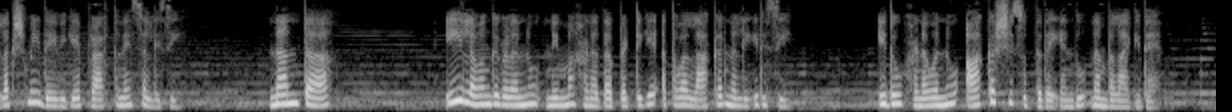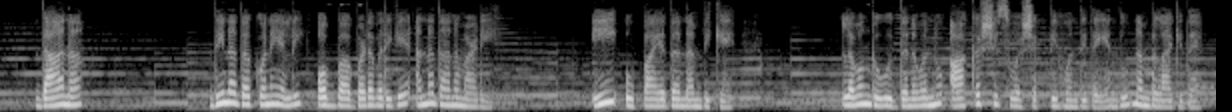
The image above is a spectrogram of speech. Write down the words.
ಲಕ್ಷ್ಮೀ ದೇವಿಗೆ ಪ್ರಾರ್ಥನೆ ಸಲ್ಲಿಸಿ. ನಂತರ ಈ ಲವಂಗಗಳನ್ನು ನಿಮ್ಮ ಹಣದ ಪೆಟ್ಟಿಗೆ ಅಥವಾ ಲಾಕರ್ನಲ್ಲಿ ಇರಿಸಿ. ಇದು ಹಣವನ್ನು ಆಕರ್ಷಿಸುತ್ತದೆ ಎಂದು ನಂಬಲಾಗಿದೆ. ದಾನ. ದಿನದ ಕೊನೆಯಲ್ಲಿ ಒಬ್ಬ ಬಡವರಿಗೆ ಅನ್ನದಾನ ಮಾಡಿ. ಈ ಉಪಾಯದ ನಂಬಿಕೆ. ಲವಂಗವು ಧನವನ್ನು ಆಕರ್ಷಿಸುವ ಶಕ್ತಿ ಹೊಂದಿದೆ ಎಂದು ನಂಬಲಾಗಿದೆ.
